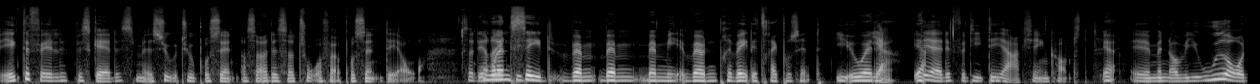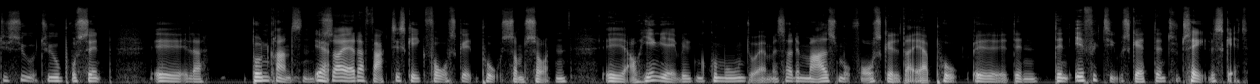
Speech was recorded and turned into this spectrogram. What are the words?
ægtefælle beskattes med 27 procent, og så er det så 42 procent derover. Så det er rigtig, Uanset hvad, hvad, hvad, hvad, hvad den private trækprocent i øvrigt Ja, er. Ja. det er det, fordi det er aktieindkomst. Ja. Øh, men når vi er ude over de 27 procent, øh, eller bundgrænsen, Ja. ja. så er der faktisk ikke forskel på som sådan, øh, afhængig af hvilken kommune du er, men så er det meget små forskel, der er på øh, den, den effektive skat, den totale skat.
